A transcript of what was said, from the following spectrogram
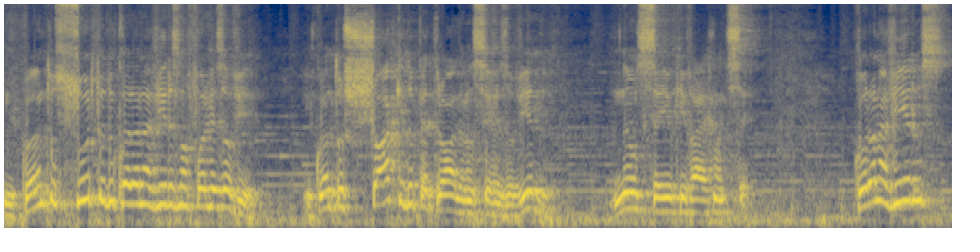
enquanto o surto do coronavírus não for resolvido, enquanto o choque do petróleo não ser resolvido, não sei o que vai acontecer. Coronavírus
